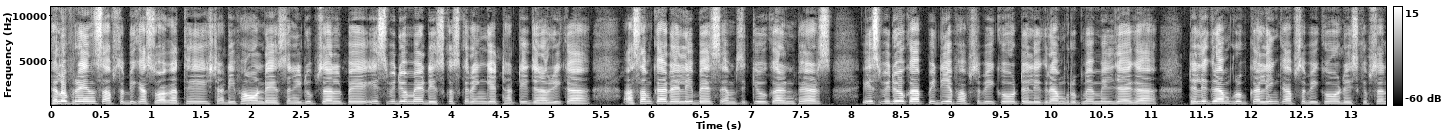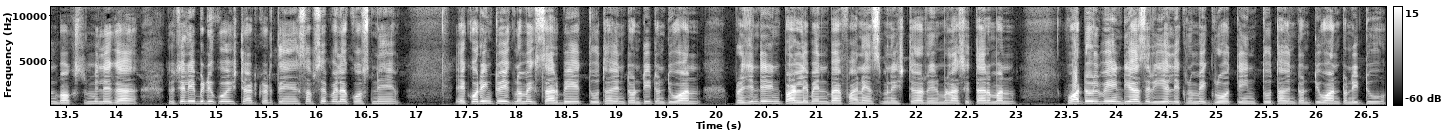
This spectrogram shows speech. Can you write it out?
हेलो फ्रेंड्स आप सभी का स्वागत है स्टडी फाउंडेशन यूट्यूब चैनल पे। इस वीडियो में डिस्कस करेंगे 30 जनवरी का असम का daily best MCQ current affairs इस वीडियो का पीडीएफ आप सभी को टेलीग्राम ग्रुप में मिल जाएगा। टेलीग्राम ग्रुप का लिंक आप सभी को डिस्क्रिप्शन बॉक्स में मिलेगा। तो चलिए वीडियो को स्टार्ट करते हैं। सबसे पहला क्वेश्चन है according to economic survey two thousand twenty twenty one presented in parliament by what will be India's real economic growth in 2021-22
